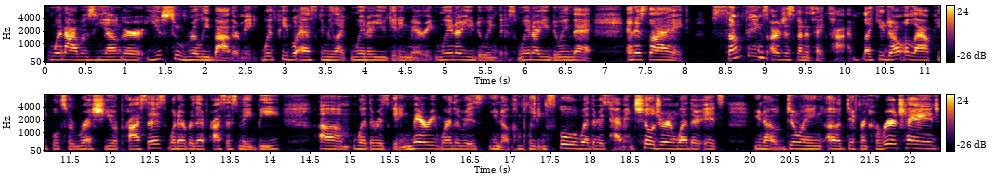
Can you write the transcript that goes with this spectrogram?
when I was younger used to really bother me with people asking me like when are you getting married? When are you doing this? When are you doing that? And it's like some things are just going to take time. Like you don't allow people to rush your process, whatever that process may be, um, whether it's getting married, whether it's, you know, completing school, whether it's having children, whether it's, you know, doing a different career change,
